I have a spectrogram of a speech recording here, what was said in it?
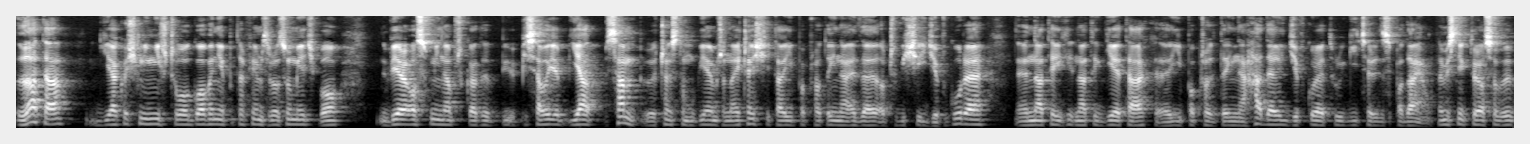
lata jakoś mi niszczyło głowę, nie potrafiłem zrozumieć, bo wiele osób mi na przykład pisało, ja sam często mówiłem, że najczęściej ta hipoproteina LDL oczywiście idzie w górę na, tej, na tych dietach, hipoproteina HDL idzie w górę, trójglicerydy spadają. Natomiast niektóre osoby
